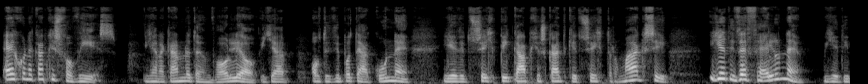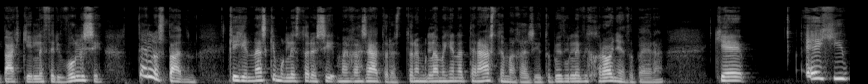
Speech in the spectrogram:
έχουν κάποιες φοβίες για να κάνουν το εμβόλιο, για οτιδήποτε ακούνε, γιατί τους έχει πει κάποιος κάτι και τους έχει τρομάξει, γιατί δεν θέλουνε, γιατί υπάρχει και ελεύθερη βούληση. Τέλος πάντων. Και γυρνάς και μου λες τώρα εσύ, μαγαζάτορας. Τώρα μιλάμε για ένα τεράστιο μαγαζί, το οποίο δουλεύει χρόνια εδώ πέρα. Και έχει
